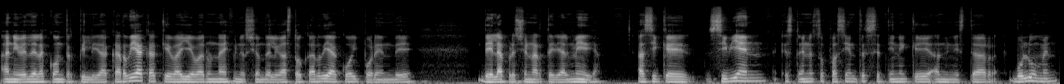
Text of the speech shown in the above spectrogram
a nivel de la contractilidad cardíaca que va a llevar una disminución del gasto cardíaco y por ende de la presión arterial media. Así que si bien en estos pacientes se tiene que administrar volumen,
